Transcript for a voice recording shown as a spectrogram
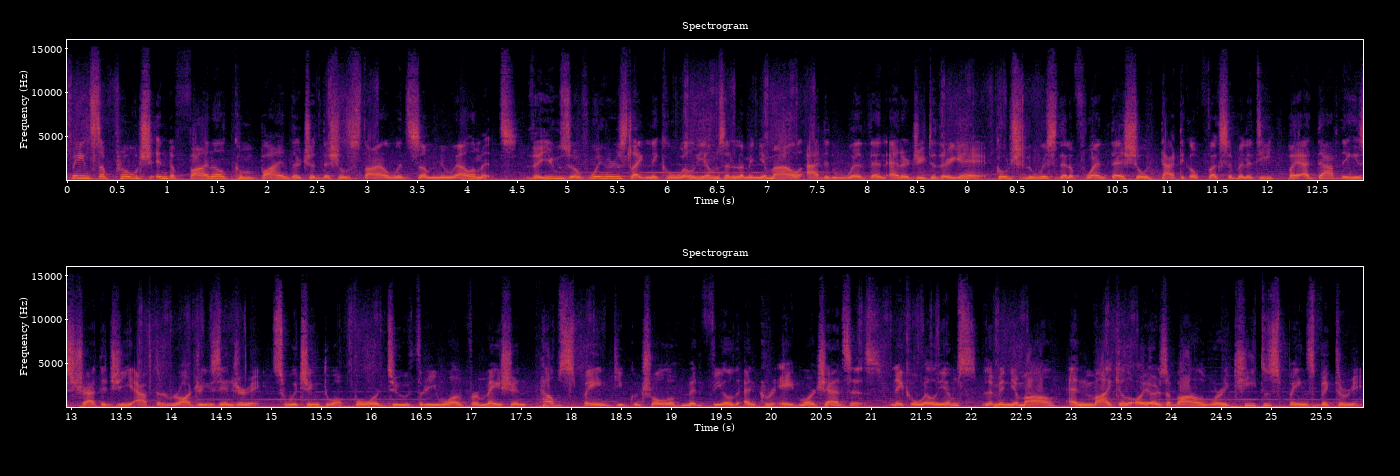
Spain's approach in the final combined their traditional style with some new elements. The use of wingers like Nico Williams and Lamine Yamal added width and energy to their game. Coach Luis de la Fuente showed tactical flexibility by adapting his strategy after Rodri's injury. Switching to a 4-2-3-1 formation helped Spain keep control of midfield and create more chances. Nico Williams, Lamine Yamal, and Michael Oyarzabal were key to Spain's victory.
